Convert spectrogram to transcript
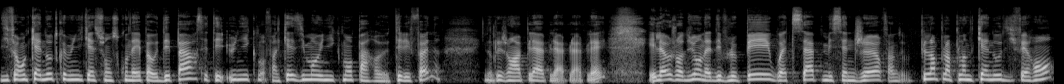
différents canaux de communication. Ce qu'on n'avait pas au départ, c'était uniquement, enfin quasiment uniquement par euh, téléphone. Donc les gens appelaient, appelaient, appelaient, appelaient. Et là aujourd'hui, on a développé WhatsApp, Messenger, enfin plein, plein, plein de canaux différents.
